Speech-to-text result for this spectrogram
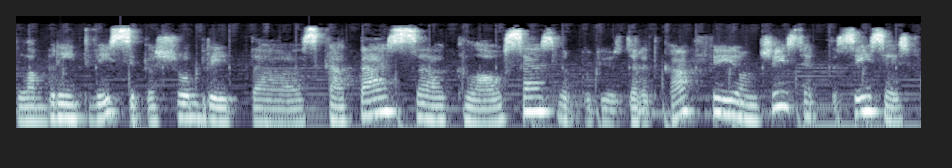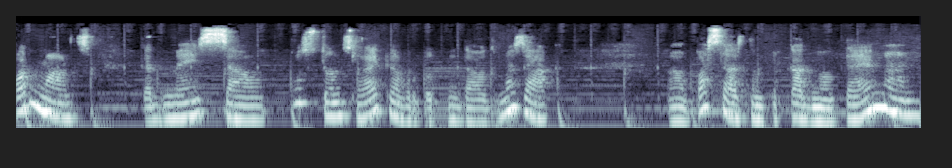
labrīt visi, kas šobrīd uh, skatās, uh, klausās. Varbūt jūs darat kafiju, un šīs ir tas īsais formāts, kad mēs uh, pusstundas laikā, varbūt nedaudz mazāk, uh, pastāstam par kādu no tēmām.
